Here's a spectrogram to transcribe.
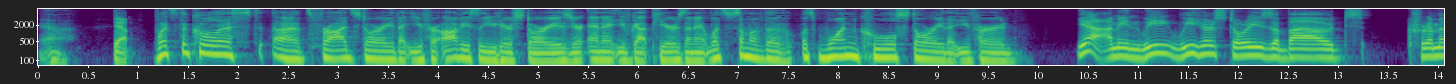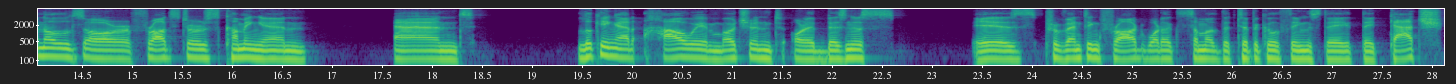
Yeah. Yeah. What's the coolest uh, fraud story that you've heard? Obviously, you hear stories. You're in it. You've got peers in it. What's some of the? What's one cool story that you've heard? Yeah, I mean, we we hear stories about criminals or fraudsters coming in and looking at how a merchant or a business is preventing fraud what are some of the typical things they they catch?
